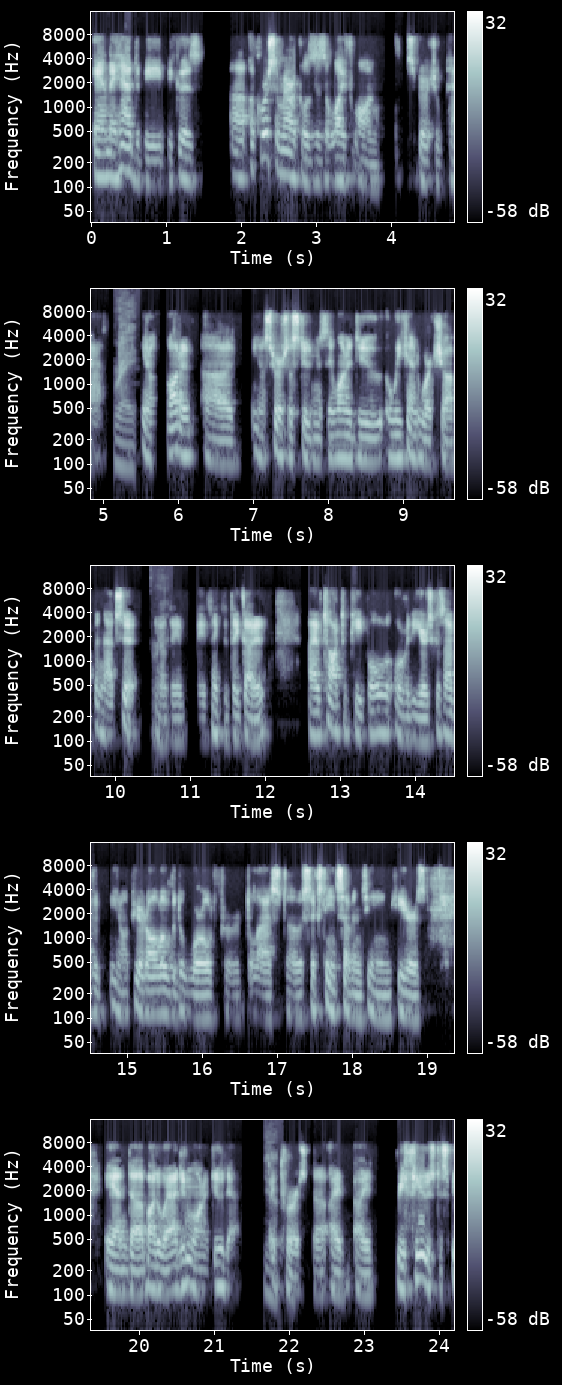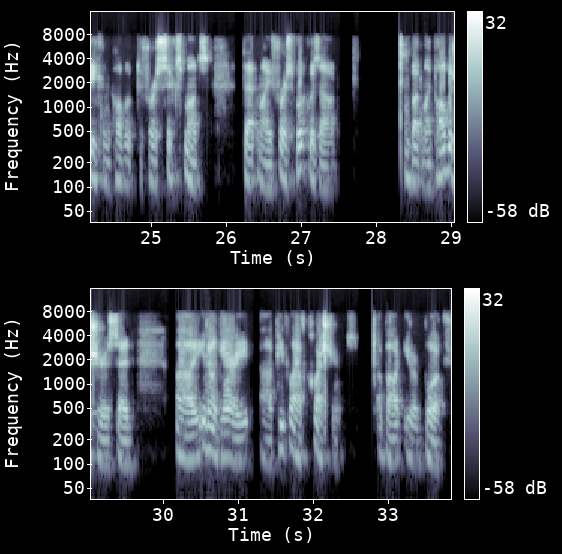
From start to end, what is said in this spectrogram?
and they had to be because uh, A Course in Miracles is a lifelong spiritual path. Right. You know, a lot of uh, you know spiritual students they want to do a weekend workshop and that's it. You know, they they think that they got it. I've talked to people over the years because I've you know appeared all over the world for the last uh, 16, 17 years. And uh, by the way, I didn't want to do that yeah. at first. Uh, I I refused to speak in public the first six months that my first book was out. But my publisher said, uh, you know, Gary, uh, people have questions about your book.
